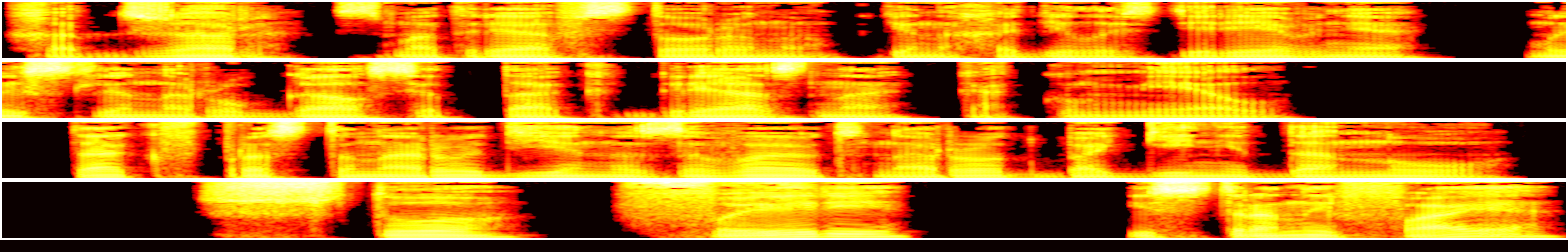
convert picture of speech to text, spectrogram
Хаджар, смотря в сторону, где находилась деревня, мысленно ругался так грязно, как умел. Так в простонародье называют народ богини Дану. «Что? Фейри? Из страны Фая?»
